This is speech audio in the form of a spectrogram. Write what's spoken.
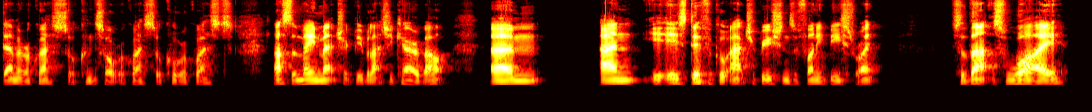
demo requests or consult requests or call requests. That's the main metric people actually care about. Um, and it is difficult. Attribution's a funny beast, right? So that's why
